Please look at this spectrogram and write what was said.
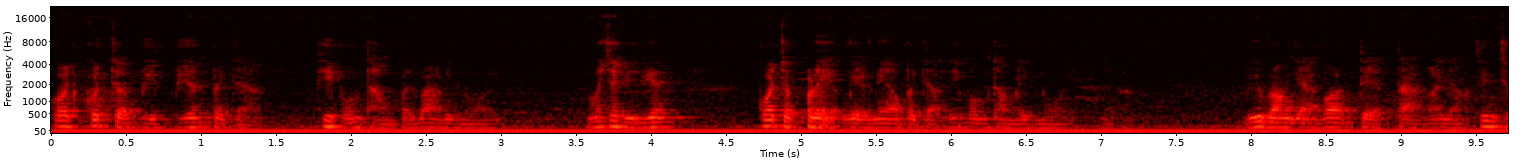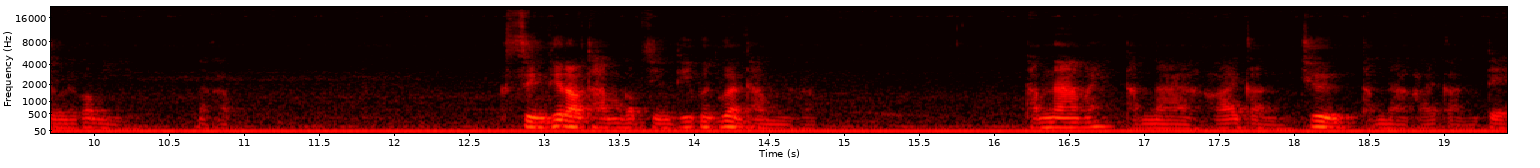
ก็ก็จะผิดเพี้ยนไปจากที่ผมทำไปบ้างเล็กน้อย ไม่ใช่ผิดเพี้ยนก็จะแปลกแหวกแนวไปจากที่ผมทำเล็กน้อยนะครับ หรือบางอย่างก็แตกต่างกันอย่างสิ้นเชิงเลยก็มีนะครับ สิ่งที่เราทำกับสิ่งที่เพื่อนๆทำนะครับ ทำนาไหมทำนาคล้ายกัน ชื่อทำนาคล้ายกัน แต่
